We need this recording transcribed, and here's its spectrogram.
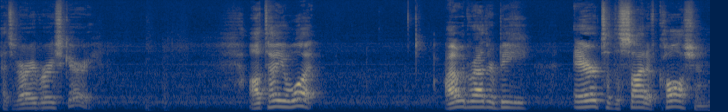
that's very, very scary. I'll tell you what, I would rather be err to the side of caution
